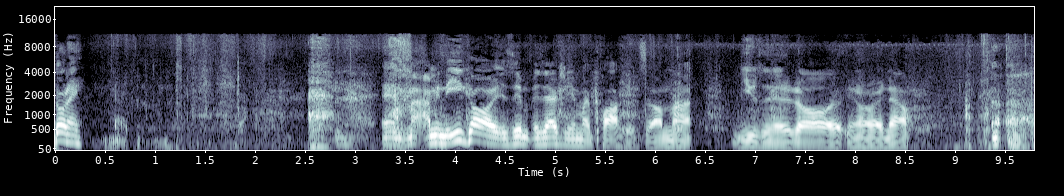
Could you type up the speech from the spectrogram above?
Don't And my, I mean, the e-collar is in, is actually in my pocket, so I'm not using it at all, you know, right now.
